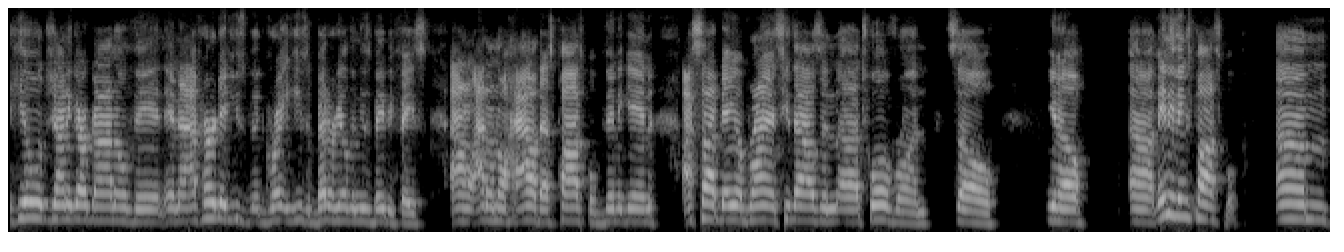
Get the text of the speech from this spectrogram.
heel Johnny Gargano than, and I've heard that he's a great. He's a better heel than his babyface. I don't I don't know how that's possible. But then again, I saw Daniel Bryan's 2012 run, so you know, um, anything's possible. Um.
